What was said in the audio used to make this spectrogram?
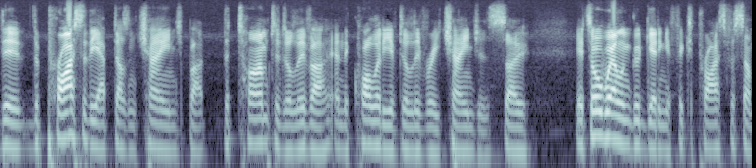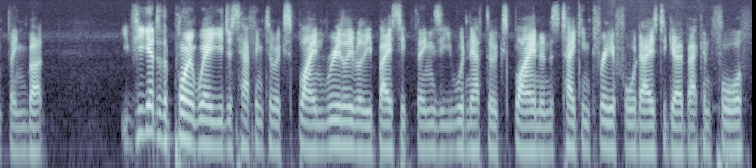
the the price of the app doesn't change, but the time to deliver and the quality of delivery changes. So it's all well and good getting a fixed price for something, but if you get to the point where you're just having to explain really, really basic things that you wouldn't have to explain, and it's taking three or four days to go back and forth,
